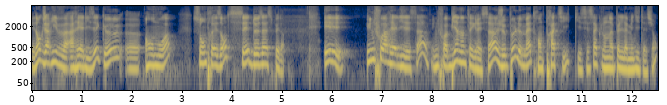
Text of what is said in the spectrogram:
Et donc j'arrive à réaliser que euh, en moi sont présentes ces deux aspects-là. Et une fois réalisé ça, une fois bien intégré ça, je peux le mettre en pratique, et c'est ça que l'on appelle la méditation.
